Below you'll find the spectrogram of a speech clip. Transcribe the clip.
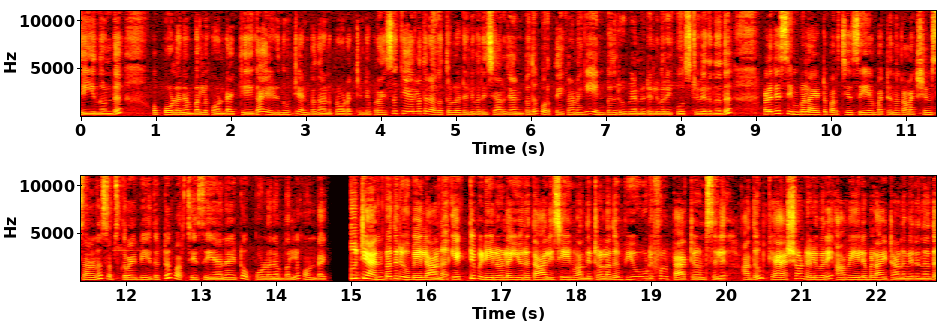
ചെയ്യുന്നുണ്ട്. ഒപ്പം ഉള്ള നമ്പറിൽ കോൺടാക്ട് ചെയ്യുക. എഴുന്നൂറ്റി എൺപതാണ് പ്രോഡക്റ്റിന്റെ പ്രൈസ് കേരളത്തിനകത്തുള്ള ഡെലിവറി ചാർജ് അൻപത് പുറത്തേക്കാണെങ്കിൽ എൺപത് രൂപയാണ് ഡെലിവറി കോസ്റ്റ് വരുന്നത്. വളരെ സിമ്പിളായിട്ട് പർച്ചേസ് ചെയ്യാൻ പറ്റുന്ന കളക്ഷൻസ് ആണ്. സബ്സ്ക്രൈബ് ചെയ്തിട്ട് പർച്ചേസ് ചെയ്യാനായിട്ട് ഒപ്പമുള്ള നമ്പറിൽ കോൺടാക്ട് നൂറ്റി അൻപത് രൂപയിലാണ് എട്ട് പിടിയിലുള്ള ഈ ഒരു താലി ചെയിൻ വന്നിട്ടുള്ളത്. ബ്യൂട്ടിഫുൾ പാറ്റേൺസിൽ അതും ക്യാഷ് ഓൺ ഡെലിവറി അവൈലബിൾ ആയിട്ടാണ് വരുന്നത്.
